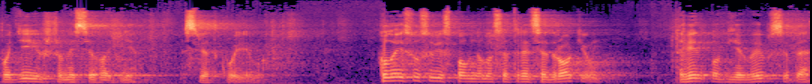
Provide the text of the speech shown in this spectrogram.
подію, що ми сьогодні святкуємо. Коли Ісусові сповнилося 30 років, Він об'явив себе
